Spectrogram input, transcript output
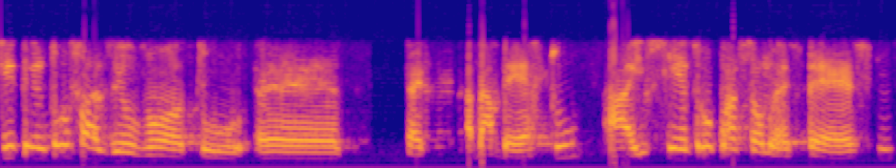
se tentou fazer o voto é, aberto, aí se entrou com ação no STF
